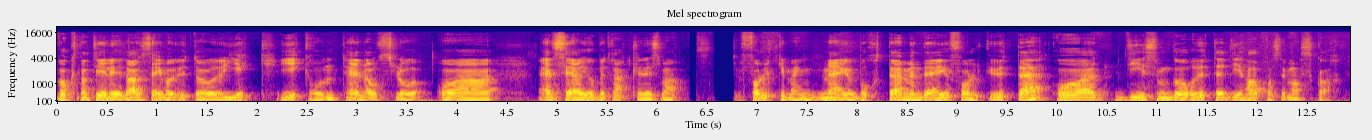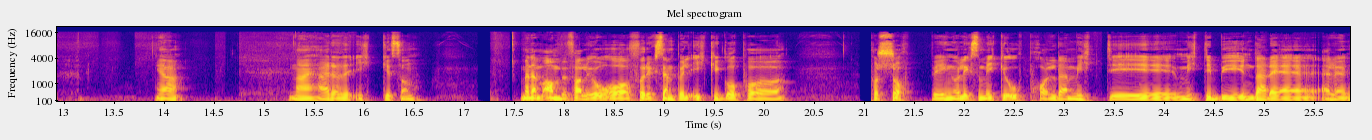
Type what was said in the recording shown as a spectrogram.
våkna tidlig i dag, så jeg var ute og gikk. Gikk rundt hele Oslo. Og en ser jo betraktelig liksom at folkemengden er jo borte, men det er jo folk ute. Og de som går ute, de har på seg masker. Ja. Nei, her er det ikke sånn. Men de anbefaler jo å f.eks. ikke gå på, på shopping og liksom ikke oppholde deg midt i, midt i byen der det Eller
